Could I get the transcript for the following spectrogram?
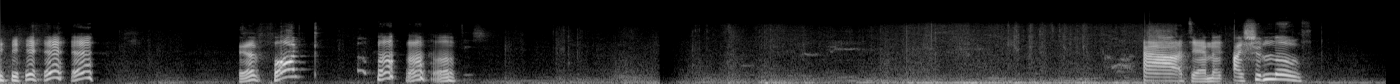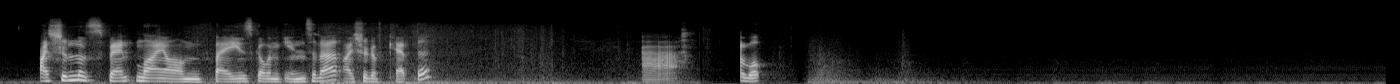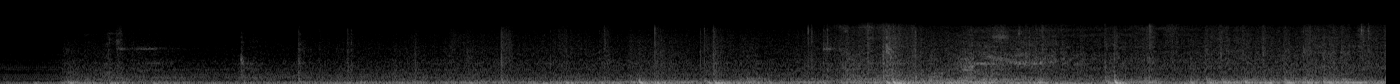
Get fucked! ah, damn it. I shouldn't have... I shouldn't have spent my um phase going into that. I should have kept it. Ah. Oh well.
